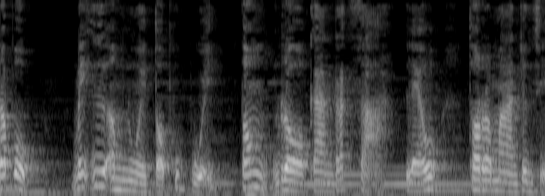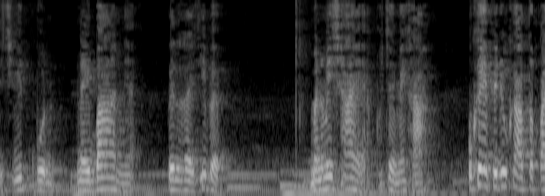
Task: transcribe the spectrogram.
ระบบไม่เอื้ออำนวยต่อผู้ป่วย ต้องรอการรักษาแล้วทรมานจนเสียชีวิตบนในบ้านเนี่ย เป็นอะไรที่แบบมันไม่ใช่อะเข้าใจไหมคะ โอเคไปดูข่าวต่อไป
